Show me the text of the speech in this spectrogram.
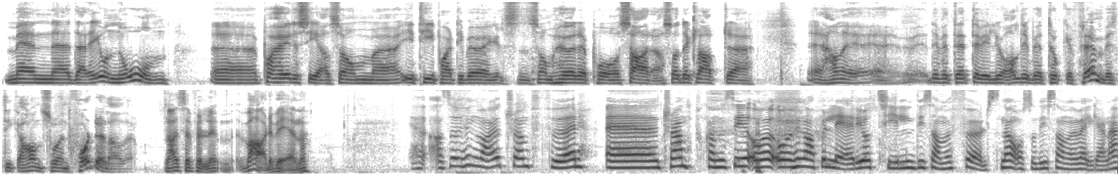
Men det er jo noen på høyresida i Tea Party-bevegelsen som hører på Sara. Så det er klart han det vet, Dette vil jo aldri bli trukket frem hvis ikke han så en fordel av det. Nei, selvfølgelig. Hva er det ved henne? Altså, Hun var jo Trump før eh, Trump, kan du si, og, og, hun appellerer jo til de samme følelsene, også de samme velgerne.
